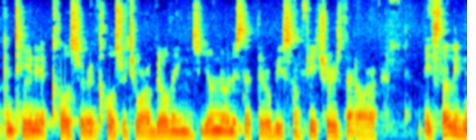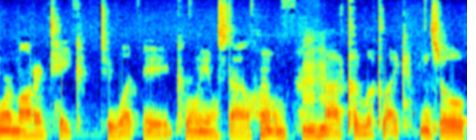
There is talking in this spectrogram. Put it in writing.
continue to get closer and closer to our buildings, you'll notice that there will be some features that are a slightly more modern take to what a colonial style home mm-hmm. uh, could look like. And so,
